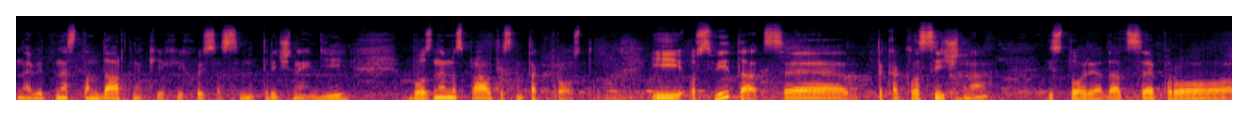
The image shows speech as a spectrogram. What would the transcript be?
навіть нестандартних якихось асиметричних дій, бо з ними справитись не так просто. І освіта це така класична. Історія, да, це про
